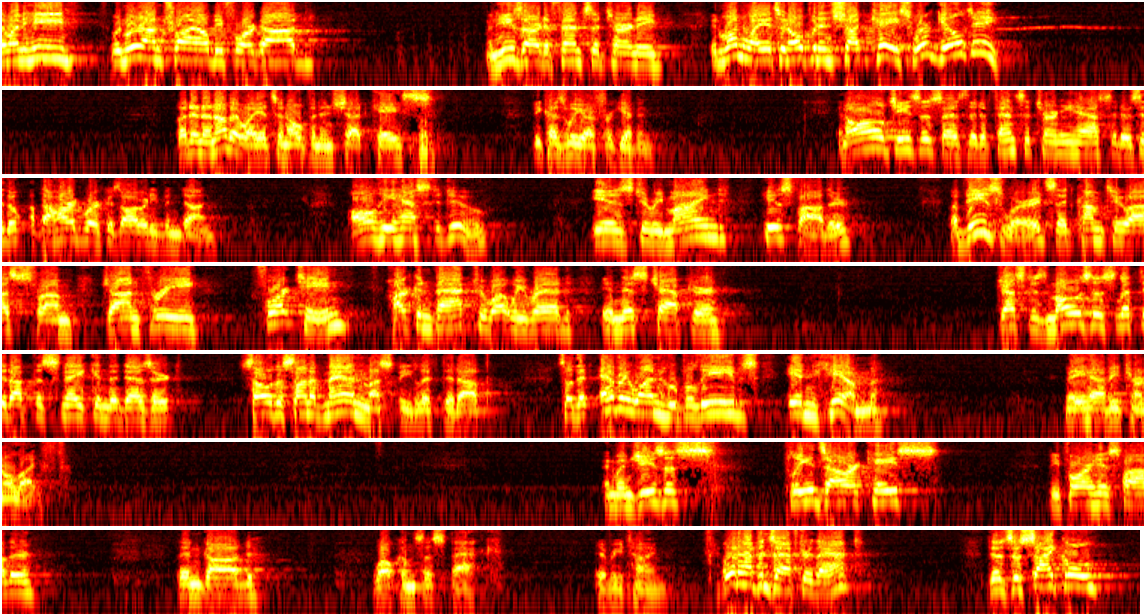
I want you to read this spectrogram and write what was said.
And when he, when we're on trial before God, and he's our defense attorney, in one way it's an open and shut case. We're guilty. But in another way, it's an open and shut case because we are forgiven. And all Jesus, as the defense attorney, has to do is the hard work has already been done. All he has to do is to remind his Father of these words that come to us from John 3 14. Harken back to what we read in this chapter. Just as Moses lifted up the snake in the desert, so the Son of Man must be lifted up, so that everyone who believes in him may have eternal life. And when Jesus pleads our case before his Father, then God welcomes us back every time. what happens after that? Does the cycle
